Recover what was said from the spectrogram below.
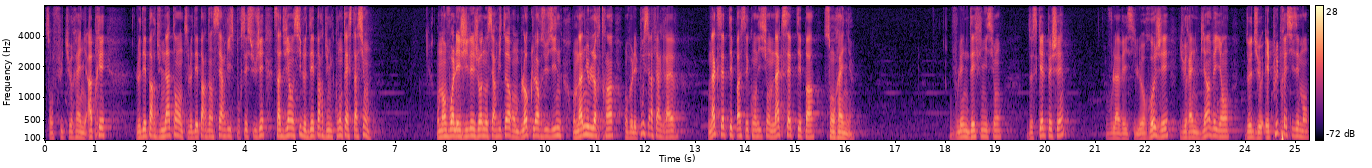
Son futur règne. Après le départ d'une attente, le départ d'un service pour ces sujets, ça devient aussi le départ d'une contestation. On envoie les gilets jaunes aux serviteurs, on bloque leurs usines, on annule leurs trains, on veut les pousser à faire grève. N'acceptez pas ces conditions, n'acceptez pas son règne. Vous voulez une définition de ce qu'est le péché? Vous l'avez ici, le rejet du règne bienveillant de Dieu, et plus précisément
